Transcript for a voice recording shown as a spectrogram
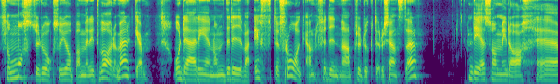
så måste du också jobba med ditt varumärke och därigenom driva efterfrågan för dina produkter och tjänster det som idag eh,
